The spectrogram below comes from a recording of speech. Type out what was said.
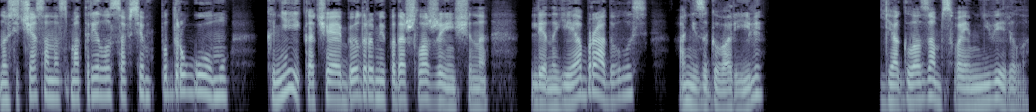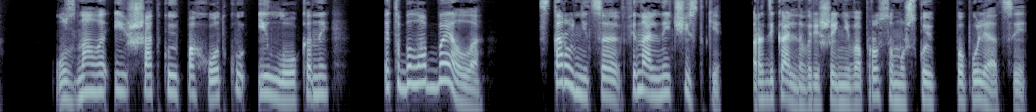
но сейчас она смотрела совсем по-другому. К ней, качая бедрами, подошла женщина. Лена ей обрадовалась. Они заговорили. Я глазам своим не верила. Узнала и шаткую походку, и локоны. Это была Белла, сторонница финальной чистки, радикального решения вопроса мужской популяции.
